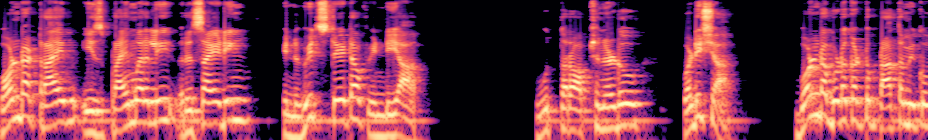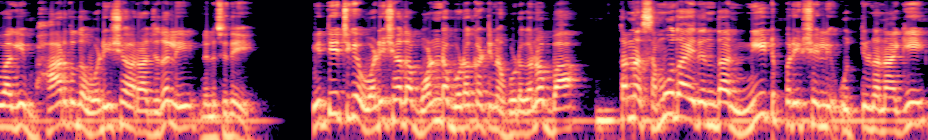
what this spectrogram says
Bonda tribe is primarily residing in which state of India? ಉತ್ತರ ಆಪ್ಷನ್ ಎರಡು, ಒಡಿಶಾ. ಬೊಂಡ ಬುಡಕಟ್ಟು ಪ್ರಾಥಮಿಕವಾಗಿ ಭಾರತದ ಒಡಿಶಾ ರಾಜ್ಯದಲ್ಲಿ ನೆಲೆಸಿದೆ. ಇತ್ತೀಚೆಗೆ ಒಡಿಶಾದ ಬೊಂಡ ಬುಡಕಟ್ಟಿನ ಹುಡುಗನೊಬ್ಬ ತನ್ನ ಸಮುದಾಯದಿಂದ ನೀಟ್ ಪರೀಕ್ಷೆಯಲ್ಲಿ ಉತ್ತೀರ್ಣನಾಗಿ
